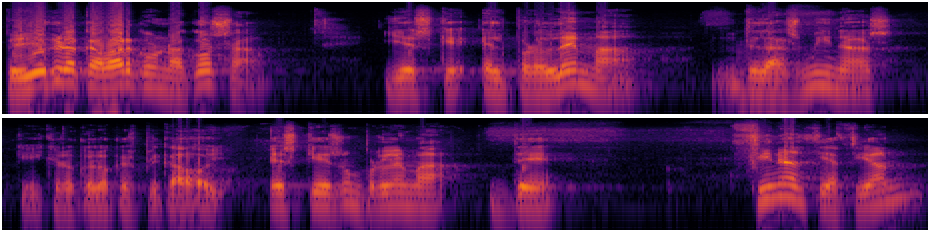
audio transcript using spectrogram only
pero yo quiero acabar con una cosa, y es que el problema de las minas, que creo que lo que he explicado hoy, es que es un problema de financiación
